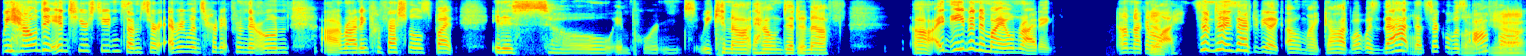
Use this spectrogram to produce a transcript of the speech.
we hound it into your students. I'm sure everyone's heard it from their own uh, riding professionals, but it is so important. We cannot hound it enough. Uh, and even in my own writing I'm not going to Yeah. lie. Sometimes I have to be like, oh my God, what was that? That circle was Oh, awful. Yeah.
